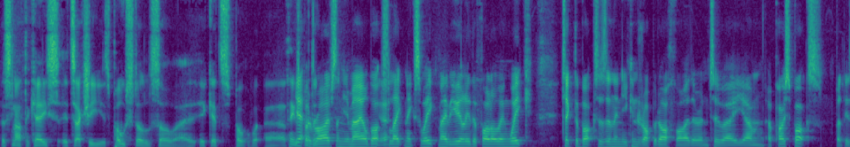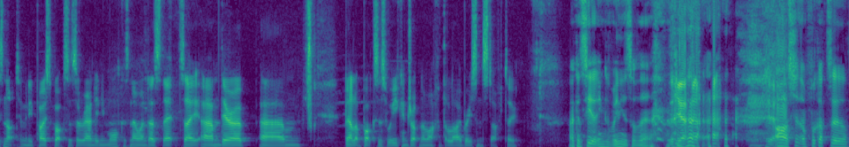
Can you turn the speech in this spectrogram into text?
That's not the case. It's actually, it's postal, so uh, it gets, po- uh, I think yeah, it arrives in your mailbox Yeah. late next week, maybe early the following week. Tick the boxes and then you can drop it off either into a um, a post box. But there's not too many post boxes around anymore because no one does that. So um, there are um, ballot boxes where you can drop them off at the libraries and stuff too. I can see the inconvenience of that. Yeah, Oh shit! I forgot to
